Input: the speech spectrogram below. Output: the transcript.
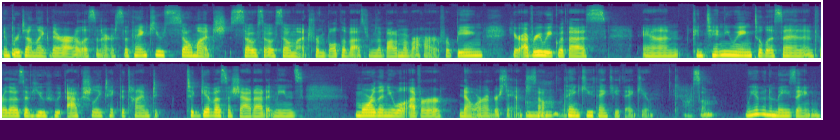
and pretend like they're our listeners. So thank you so much, so, so, so much from both of us, from the bottom of our heart, for being here every week with us and continuing to listen. And for those of you who actually take the time to, to give us a shout out, it means more than you will ever know or understand. Mm-hmm. So thank you, thank you, thank you. Awesome. We have an amazing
